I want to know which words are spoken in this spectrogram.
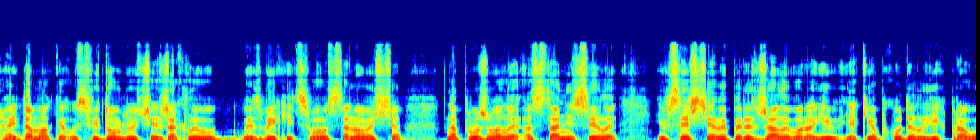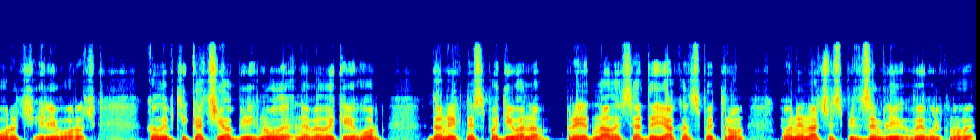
Гайдамаки, усвідомлюючи жахливу безвихідь свого становища, напружували останні сили і все ще випереджали ворогів, які обходили їх праворуч і ліворуч. Коли втікачі обігнули невеликий горб, до них несподівано приєдналися деякон з Петром. Вони, наче з-під землі, вигулькнули.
